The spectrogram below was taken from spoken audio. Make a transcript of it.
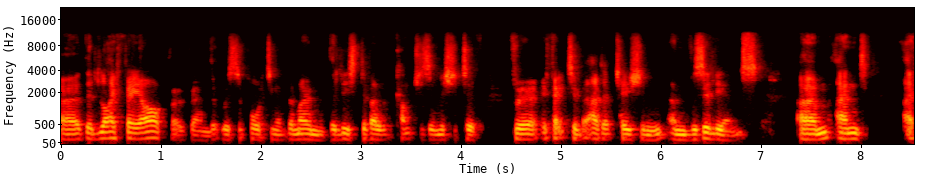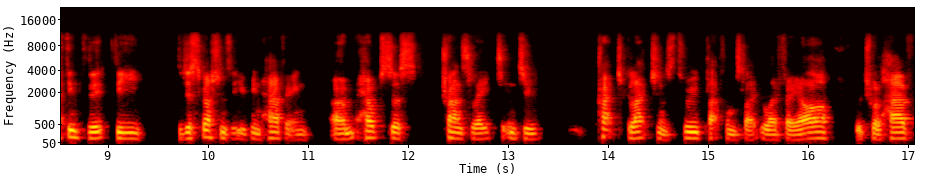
uh, the Life AR program that we're supporting at the moment, the Least Developed Countries Initiative for Effective Adaptation and Resilience. Um, and I think that the, the discussions that you've been having um, helps us translate into practical actions through platforms like Life AR, which will have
